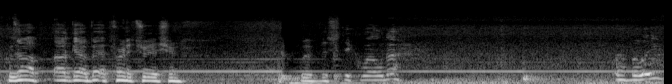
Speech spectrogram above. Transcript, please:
Because I, I get a bit of penetration with the stick welder, I believe.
